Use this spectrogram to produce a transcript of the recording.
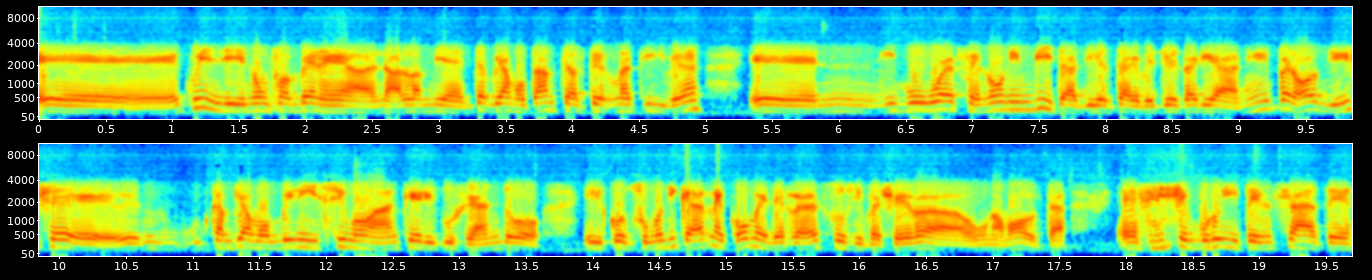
e quindi non fa bene all'ambiente, abbiamo tante alternative. Eh, il WWF non invita a diventare vegetariani, però dice eh, campiamo benissimo anche riducendo il consumo di carne come del resto si faceva una volta. Eh, se voi pensate,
